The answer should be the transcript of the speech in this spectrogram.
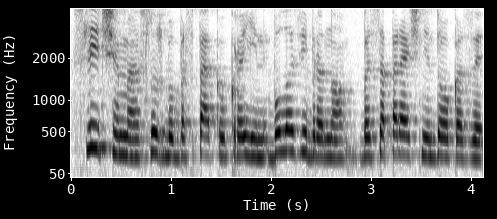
Слідчими Служби безпеки України було зібрано беззаперечні докази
